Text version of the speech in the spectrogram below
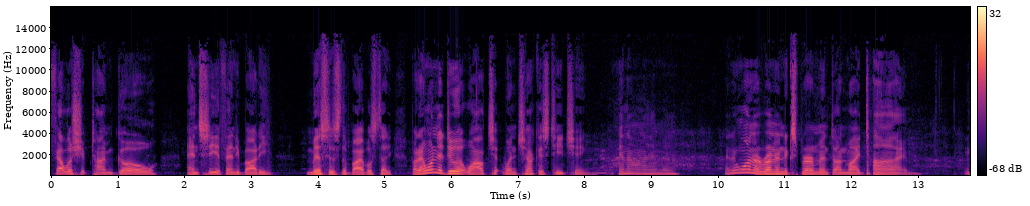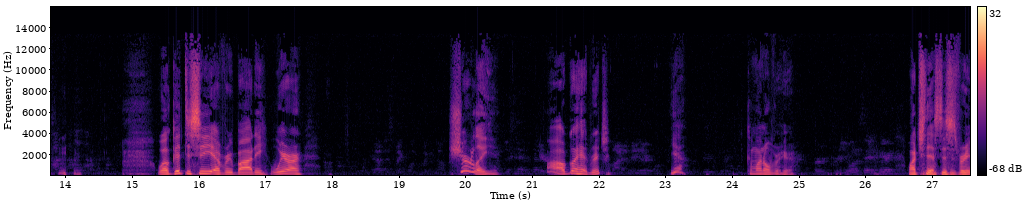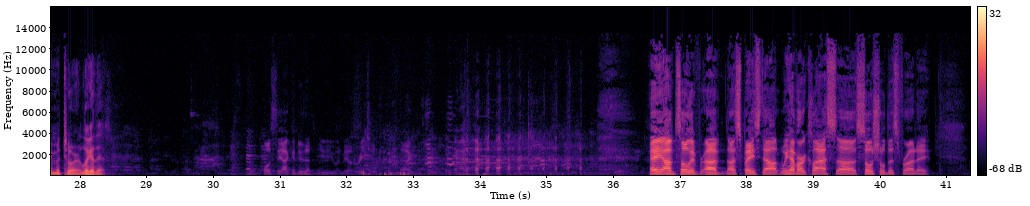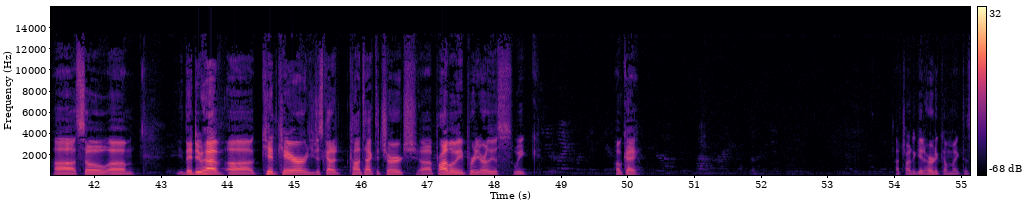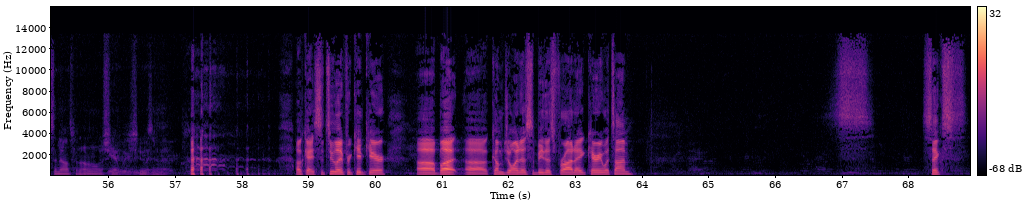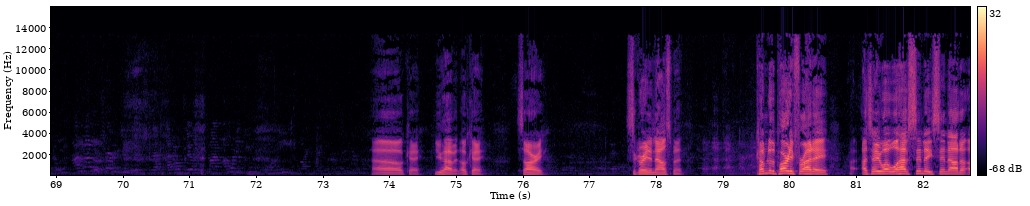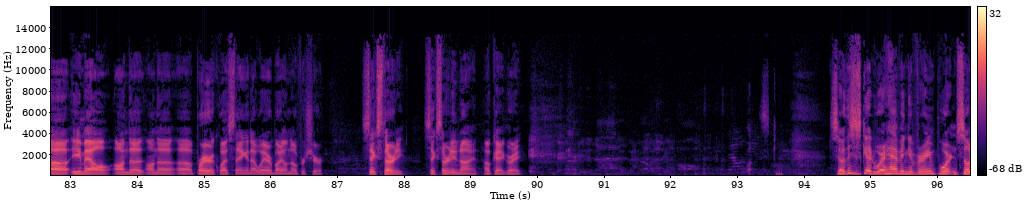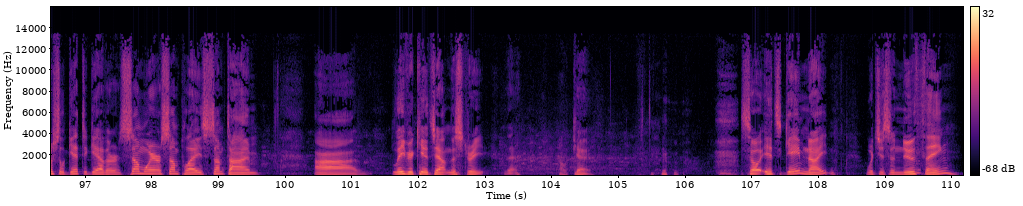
fellowship time, go and see if anybody misses the Bible study. But I want to do it while Ch- when Chuck is teaching. You know what I mean? I don't want to run an experiment on my time. well, good to see everybody. We are surely. Oh, go ahead, Rich. Yeah. Come on over here. Watch this. This is very immature. Look at this. Well, see, I could do that to you. You wouldn't be able to reach it. hey, I'm totally uh, uh, spaced out. We have our class uh, social this Friday. Uh, so um, they do have uh, kid care. You just got to contact the church. Uh, probably pretty early this week. Okay. I tried to get her to come make this announcement. I don't know what she, she was in. okay, so too late for kid care. Uh, but uh, come join us. It'll be this Friday. Carrie, what time? Six. Oh, okay. You have it. Okay. Sorry. It's a great announcement. Come to the party Friday. I tell you what, we'll have Cindy send out an email on the on the uh, prayer request thing, and that way everybody will know for sure. Six thirty. Six thirty nine. Okay, great. So this is good. We're having a very important social get together somewhere, someplace, sometime. Uh, leave your kids out in the street. Okay. so it's game night, which is a new thing,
